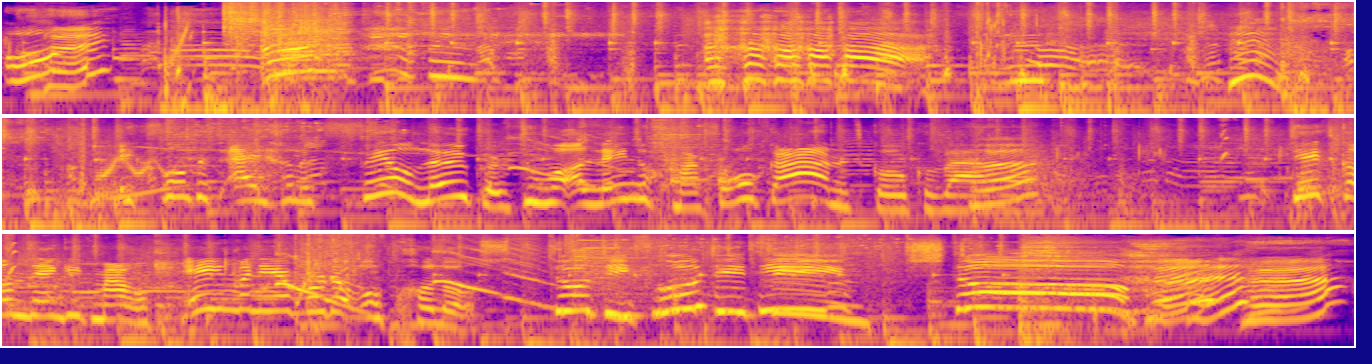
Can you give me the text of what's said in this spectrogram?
Huh? Ik vond het eigenlijk veel leuker toen we alleen nog maar voor elkaar aan het koken waren. Huh? Dit kan denk ik maar op één manier worden opgelost. Tutti Frutti Team, stop! Huh?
